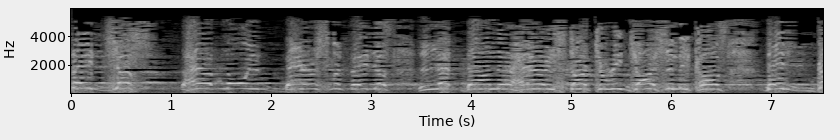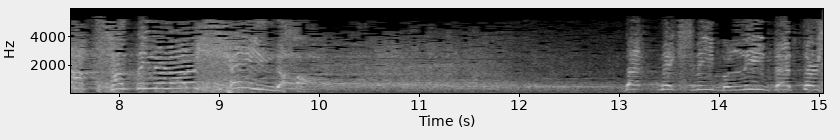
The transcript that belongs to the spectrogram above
They just have no embarrassment. They just let down their hair and start to rejoicing because they've got something they're not ashamed of. That makes me believe that there's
